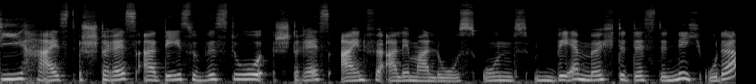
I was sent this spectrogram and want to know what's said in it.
die heißt Stress AD. So wirst du Stress ein für alle Mal los. Und wer möchte das denn nicht, oder?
